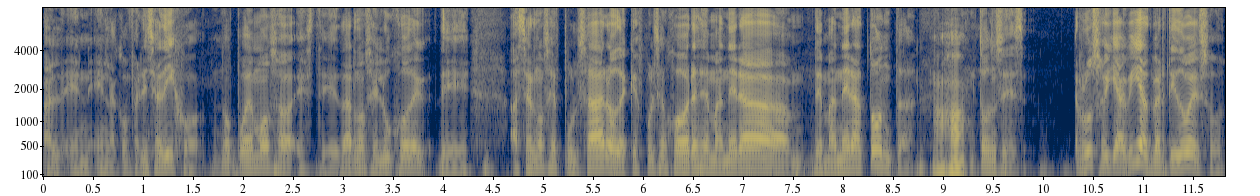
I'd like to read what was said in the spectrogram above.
al, en, en, la conferencia dijo, no podemos este, darnos el lujo de, de, hacernos expulsar o de que expulsen jugadores de manera, de manera tonta. Ajá. Entonces, Russo ya había advertido eso.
